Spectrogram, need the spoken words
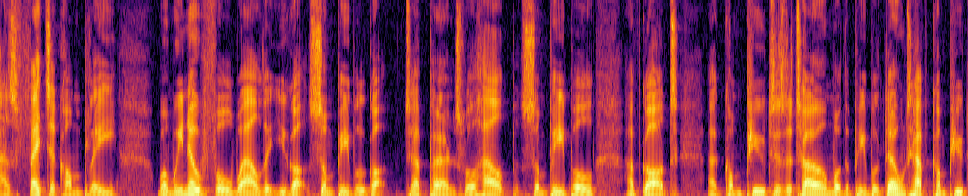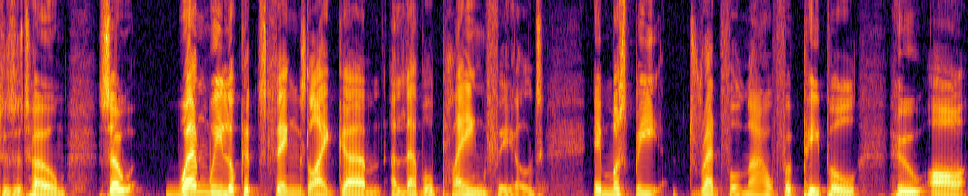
as fait accompli when we know full well that you got some people got uh, parents will help, some people have got uh, computers at home, other people don't have computers at home. So when we look at things like um, a level playing field, it must be dreadful now for people who are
